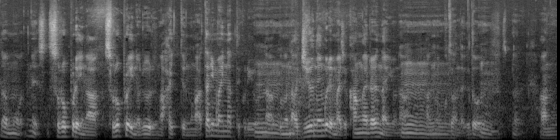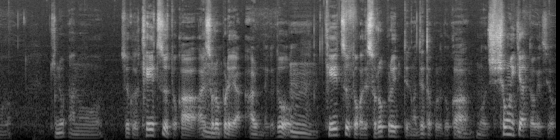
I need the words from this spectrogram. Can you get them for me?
らもうねソロプレイがソロプレイのルールが入ってるのが当たり前になってくるような、このなんか10年ぐらい前じゃ考えられないような、あのことなんだけど、あの昨日あのそれこそ K2 とかあれソロプレイあるんだけど、うん、K2 とかでソロプレイっていうのが出た頃とか、うん、もう衝撃あったわけですよ。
